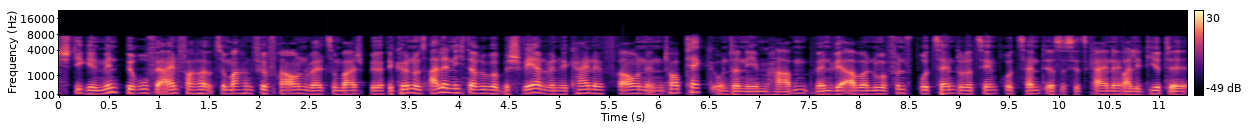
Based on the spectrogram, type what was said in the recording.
Einstieg in MINT-Berufe einfacher zu machen für Frauen, weil zum Beispiel wir können uns alle nicht darüber beschweren, wenn wir keine Frauen in Top-Tech-Unternehmen haben, wenn wir aber nur 5% oder 10%, das ist jetzt keine validierte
